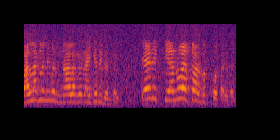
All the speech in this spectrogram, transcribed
ভালো লাগলে নেবেন, না লাগলে রাইখে দিবেন ভাই। এনে কেন এত আজব কথা রে ভাই?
